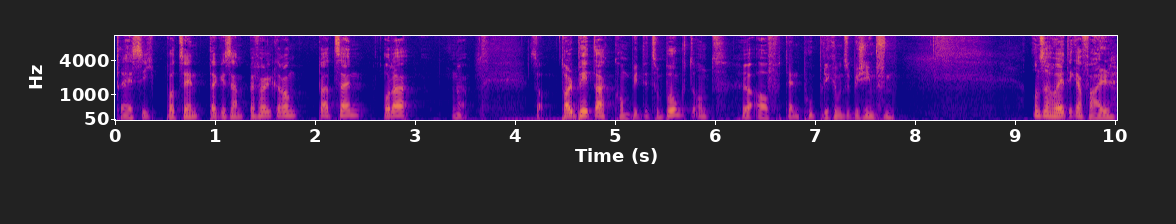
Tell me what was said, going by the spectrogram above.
30 Prozent der Gesamtbevölkerung dort sein, oder? Ja. So, toll, Peter, komm bitte zum Punkt und hör auf, dein Publikum zu beschimpfen. Unser heutiger Fall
